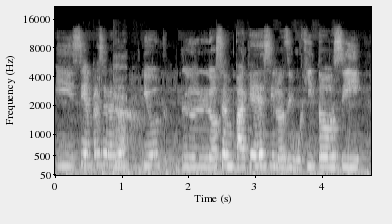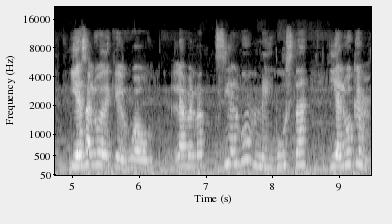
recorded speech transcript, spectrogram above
Y siempre se ve cute los empaques y los dibujitos y, y es algo de que, wow, la verdad, si algo me gusta y algo que,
